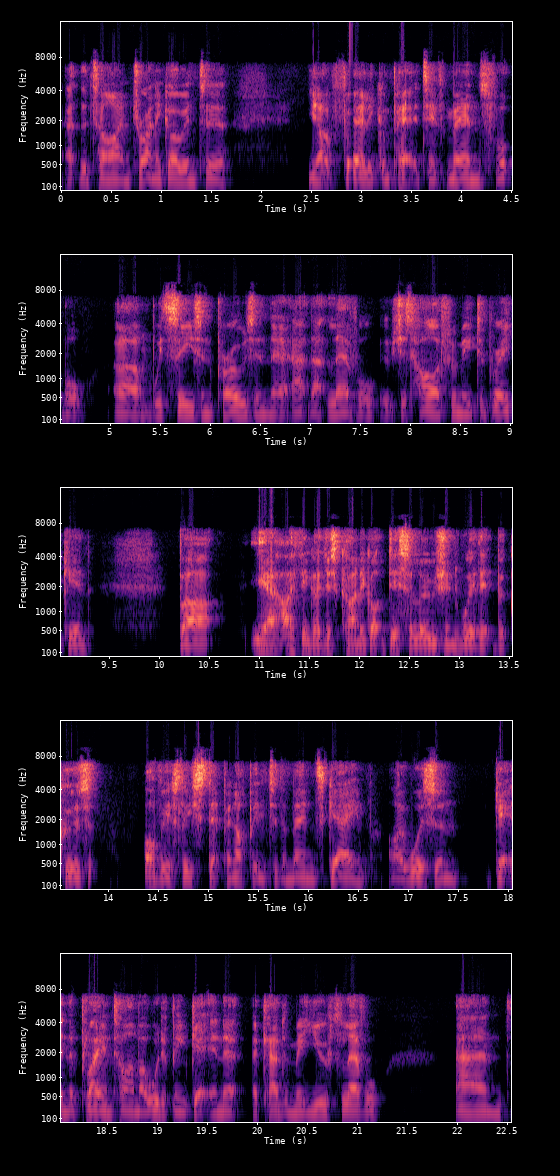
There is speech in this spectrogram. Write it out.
at the time, trying to go into, you know, fairly competitive men's football um, with seasoned pros in there at that level. It was just hard for me to break in. But yeah, I think I just kind of got disillusioned with it because obviously stepping up into the men's game, I wasn't getting the playing time I would have been getting at academy youth level. And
